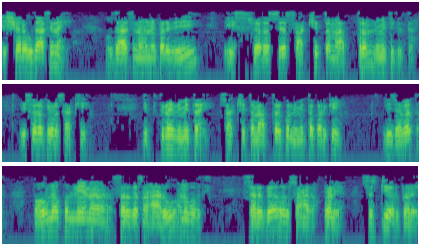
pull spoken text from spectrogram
ईश्वर उदासीन है उदासीन होने पर भी ईश्वर से साक्षित्व मात्र निमित्त कृत ईश्वर केवल साक्षी। इतने निमित्त है, साक्षित्व मात्र को निमित्त करके ये जगत पौन पुण्य न सर्ग संहार अनुभवती। सर्ग और संहार, प्रलय, सृष्टि और प्रलय।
